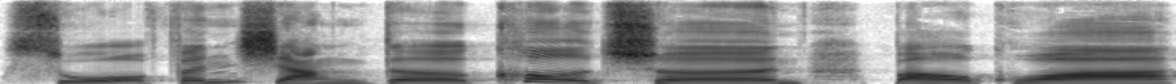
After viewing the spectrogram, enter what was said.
所分享的课程，包括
